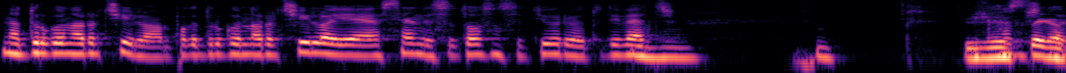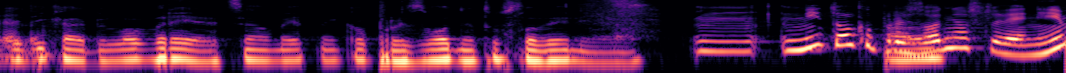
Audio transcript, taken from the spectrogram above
na drugo naročilo. Ampak drugo naročilo je 70-80 urjev, tudi več. Že iz tega vidika je bilo vredno, recimo, imeti neko proizvodnjo tu v Sloveniji. Ne? Mm, ni toliko proizvodnje v Sloveniji,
